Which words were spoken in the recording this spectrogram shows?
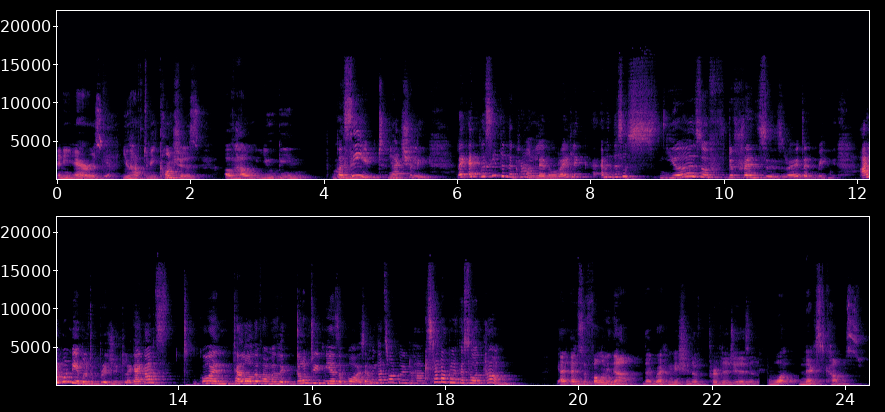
any errors, Yeah. you have to be conscious of how you being perceived Yeah. actually like and perceived in the ground level right like i mean this is years of differences right that we i won't be able to bridge it like i can't go and tell all the farmers like don't treat me as a boss i mean that's not going to happen stand out like a sore thumb And, and so following that, that recognition of privileges and what next comes.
